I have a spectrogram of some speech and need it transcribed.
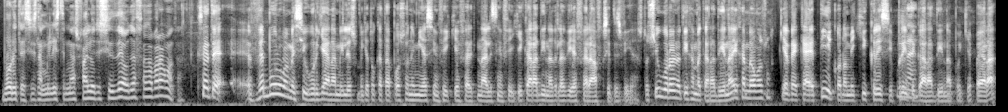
μπορείτε εσείς να μιλήσετε με ασφάλεια ότι συνδέονται αυτά τα πράγματα. Ξέρετε, δεν μπορούμε με σιγουριά να μιλήσουμε για το κατά πόσο είναι μια συνθήκη έφερε την άλλη συνθήκη. Η καραντίνα δηλαδή έφερε αύξηση της βίας. Το σίγουρο είναι ότι είχαμε καραντίνα. Είχαμε όμως και δεκαετή οικονομική κρίση πριν ναι. την καραντίνα από εκεί και περα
